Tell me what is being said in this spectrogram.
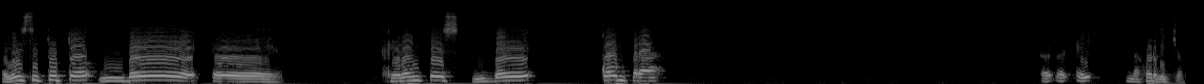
El Instituto de eh, Gerentes de Compra, eh, el, mejor dicho,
